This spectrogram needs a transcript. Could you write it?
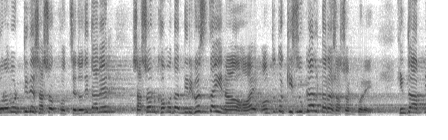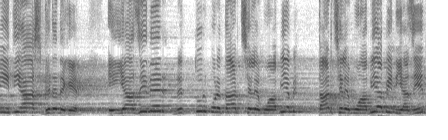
পরবর্তীতে শাসক হচ্ছে। যদি তাদের শাসন ক্ষমতা দীর্ঘস্থায়ী না হয়, অন্তত কিছুকাল তারা শাসন করে। কিন্তু আপনি ইতিহাস ঘেটে দেখেন, এই ইয়াজিদের মৃত্যুর পরে তার ছেলে মুয়াবিয়া তার ছেলে মুয়াবিয়া বিন ইয়াজিদ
